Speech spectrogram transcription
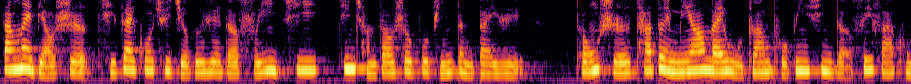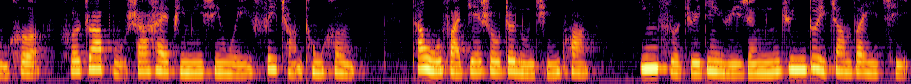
当奈表示，其在过去九个月的服役期，经常遭受不平等待遇。同时，他对民安来武装普遍性的非法恐吓和抓捕、杀害平民行为非常痛恨。他无法接受这种情况，因此决定与人民军队站在一起，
